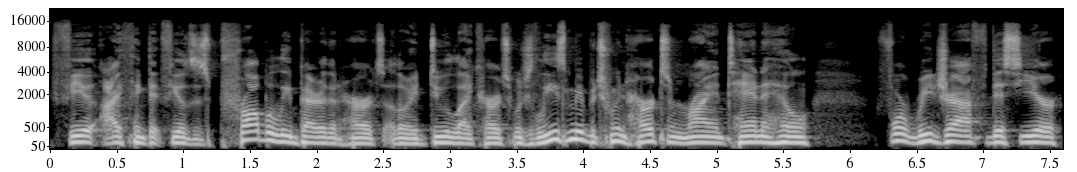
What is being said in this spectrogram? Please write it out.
feel I think that Fields is probably better than Hurts, although I do like Hurts, which leaves me between Hurts and Ryan Tannehill for redraft this year.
